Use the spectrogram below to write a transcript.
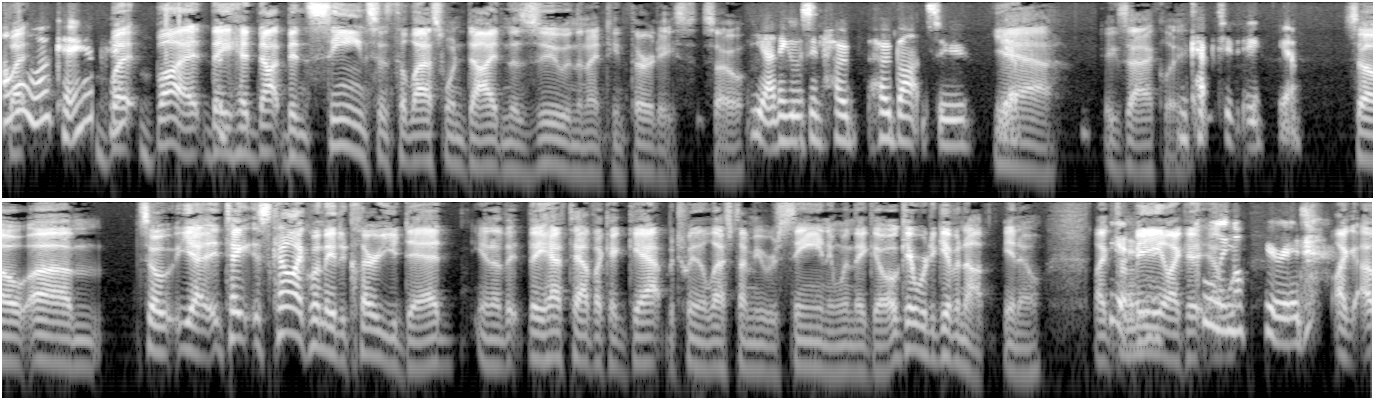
But, oh, okay, okay. But but they had not been seen since the last one died in the zoo in the 1930s. So yeah, I think it was in Ho- Hobart Zoo. yeah, exactly. in captivity. Yeah. So um so yeah, it take it's kind of like when they declare you dead, you know, they, they have to have like a gap between the last time you were seen and when they go, okay, we're giving up, you know. Like for me like a, cooling off period. like uh,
